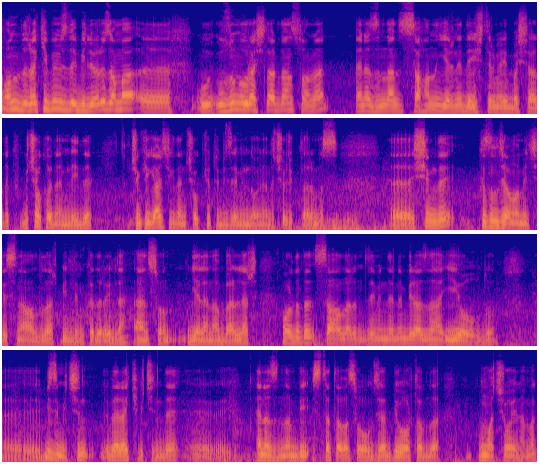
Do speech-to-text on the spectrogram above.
Onu da rakibimizi de biliyoruz ama e, uzun uğraşlardan sonra en azından sahanın yerini değiştirmeyi başardık. Bu çok önemliydi. Çünkü gerçekten çok kötü bir zeminde oynadı çocuklarımız. E, şimdi Kızılcahamam ilçesine aldılar bildiğim kadarıyla en son gelen haberler. Orada da sahaların zeminlerinin biraz daha iyi oldu. Ee, Bizim için ve rakip için de e, en azından bir stat havası olacağı, bir ortamda bu maçı oynamak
